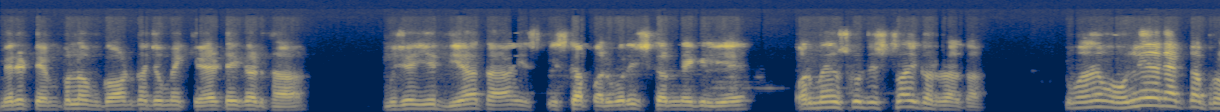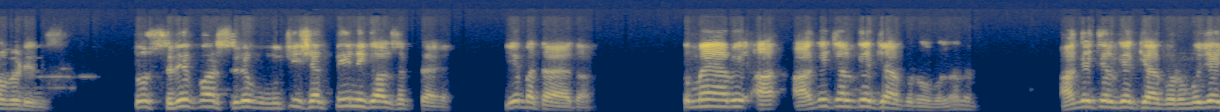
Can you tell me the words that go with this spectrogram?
मेरे टेंपल ऑफ़ गॉड का जो मैं केयर टेकर था मुझे ये दिया था इस, इसका परवरिश करने के लिए और मैं उसको डिस्ट्रॉय कर रहा था। तो मैंने only an act of providence तो सिर्फ़ और सिर्फ़ ऊँची शक्ति ही निकाल सकता है ये बताया था। तो मैं अभी आ, आगे चल के क्या करूँ बोला ना? आगे चल के क्या करूँ? मुझे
